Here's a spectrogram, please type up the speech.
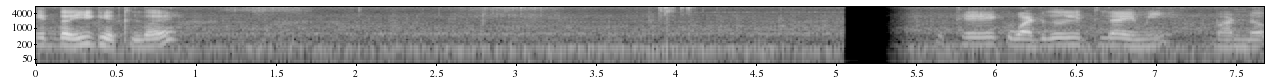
हे दही घेतलं आहे इथे एक वाटगं घेतलं आहे मी भांडं.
